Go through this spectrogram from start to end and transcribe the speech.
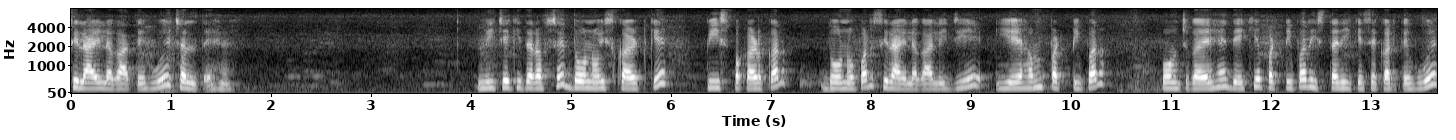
सिलाई लगाते हुए चलते हैं। नीचे की तरफ़ से दोनों स्कर्ट के पीस पकड़कर दोनों पर सिलाई लगा लीजिए। ये हम पट्टी पर पहुँच गए हैं। देखिए, पट्टी पर इस तरीके से करते हुए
